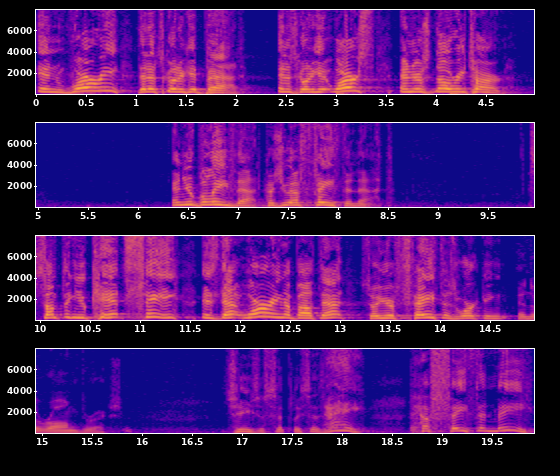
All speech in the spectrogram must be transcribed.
in worry that it's going to get bad and it's going to get worse and there's no return. And you believe that because you have faith in that. Something you can't see is that worrying about that, so your faith is working in the wrong direction. Jesus simply says, Hey, have faith in me.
